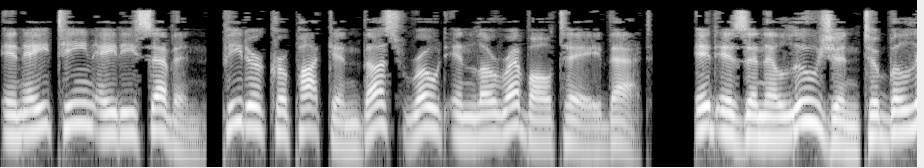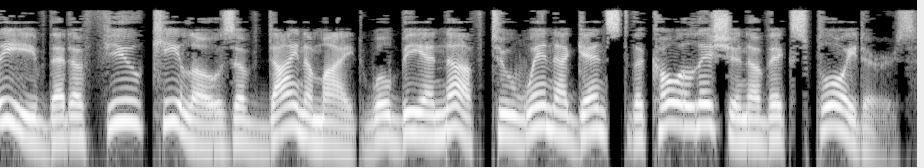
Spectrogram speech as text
In 1887, Peter Kropotkin thus wrote in La Révolte that, "...it is an illusion to believe that a few kilos of dynamite will be enough to win against the coalition of exploiters."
